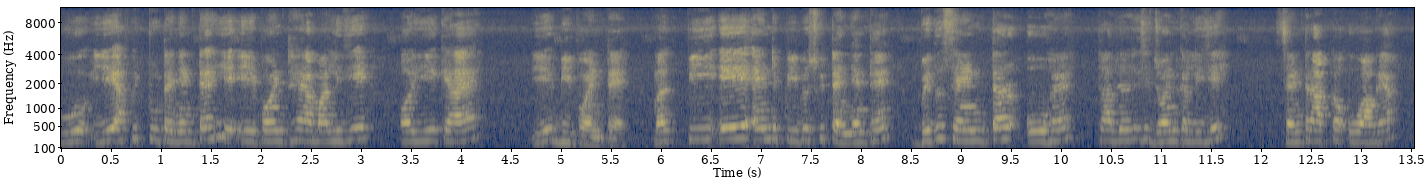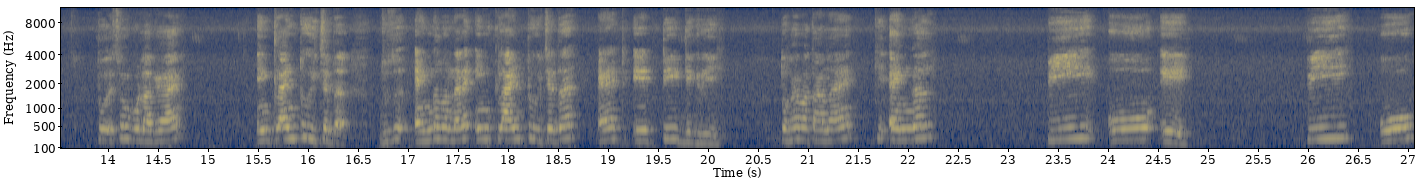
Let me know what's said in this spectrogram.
वो ये आपकी टू टेंजेंट है, ये ए पॉइंट है मान लीजिए, और ये क्या है? ये बी पॉइंट है. मतलब P A and P B उसकी टेंजेंट है. विद सेंटर ओ है तो आप जैसे इसे ज्वाइन कर लीजिए. सेंटर आपका ओ आ गया. तो इसमें बोला गया है इंक्लाइन टू इच अदर जो जो एंगल बन रहा है incline to each other at 80 degree तो हमें बताना है कि angle P O A P O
